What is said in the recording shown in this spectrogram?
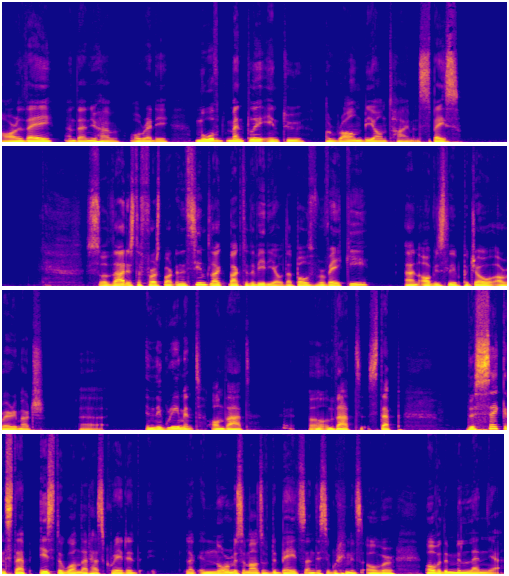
are they? And then you have already moved mentally into a realm beyond time and space. So that is the first part. And it seemed like back to the video that both Vervaeke and obviously Pageau are very much uh, in agreement on that on that step the second step is the one that has created like enormous amounts of debates and disagreements over over the millennia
